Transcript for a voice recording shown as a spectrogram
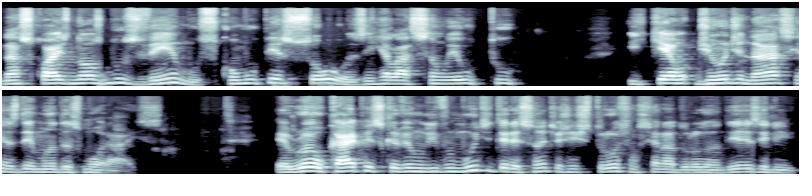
nas quais nós nos vemos como pessoas em relação eu-tu, e que é de onde nascem as demandas morais. É, Royal Kuiper escreveu um livro muito interessante, a gente trouxe um senador holandês, ele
